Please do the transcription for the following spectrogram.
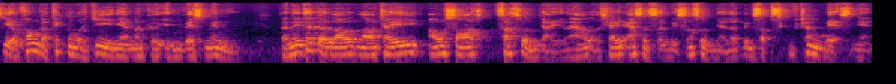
เกี่ยวข้องกับเทคโนโลยีเนี่ยมันคือ investment แต่นี้ถ้าเกิดเราเราใช้ outsource สัดส่วนใหญ่แล้วหรือใช้ as a service สัดส่วนใหญ่แล้วเป็น subscription base เนี่ย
